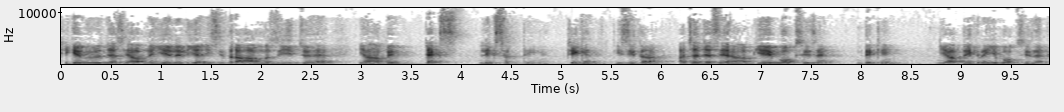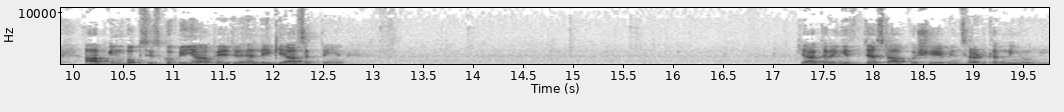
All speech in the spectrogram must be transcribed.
ठीक है व्यूवर्स जैसे आपने ये ले लिया, इसी तरह आप मजीद जो है, यहाँ पे टेक्स्ट लिख सकते हैं। ठीक है, इसी तरह। अच्छा जैसे अब ये बॉक्सेस हैं, देखें। ये आप देख रहे हैं, ये बॉक्सेस हैं। आप इन बॉक्सेस को भी यहाँ पे जो है लेके आ सकते हैं। क्या करेंगे? जस्ट आपको शेप इंसर्ट करनी होगी।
